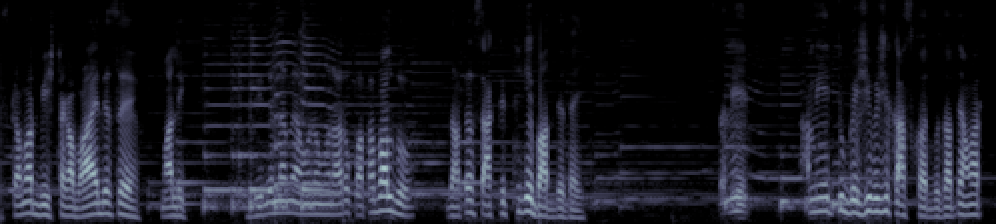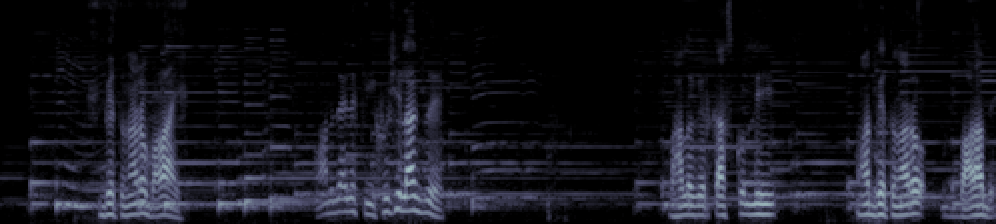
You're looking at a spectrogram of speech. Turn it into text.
আজকে আমার বিশ টাকা বাড়াই দিয়েছে মালিক। দিলে নামে এমন এমন আরও কথা বলব, যাতে চাকরির থেকেই বাদ দিয়ে দেয়। তাহলে আমি একটু বেশি বেশি কাজ করব যাতে আমার বেতন আরও বাড়ায়। আমার যাইতে কি খুশি লাগছে? ভালো করে কাজ করলে আমার বেতন আরও বাড়াবে।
